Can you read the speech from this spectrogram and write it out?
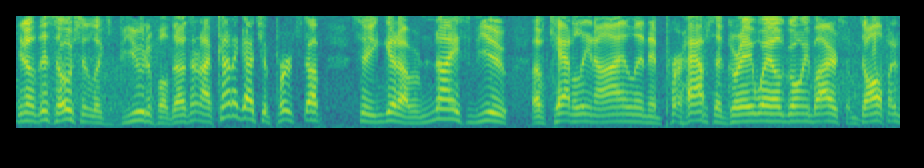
You know, this ocean looks beautiful, doesn't it? I've kind of got you perched up so you can get a nice view of Catalina Island and perhaps a gray whale going by or some dolphin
